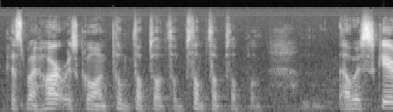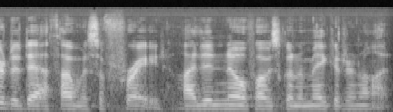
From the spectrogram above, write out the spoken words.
Because my heart was going thump, thump, thump, thump, thump, thump, thump. thump. I was scared to death. I was afraid. I didn't know if I was going to make it or not.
